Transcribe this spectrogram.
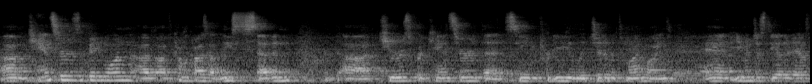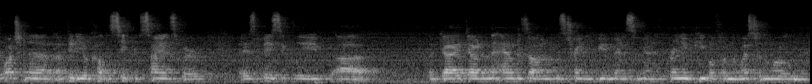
Um, cancer is a big one. I've, I've come across at least seven uh, cures for cancer that seem pretty legitimate to my mind. And even just the other day, I was watching a, a video called The Sacred Science, where it's basically uh, a guy down in the Amazon who's training to be a medicine man, bringing people from the Western world and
